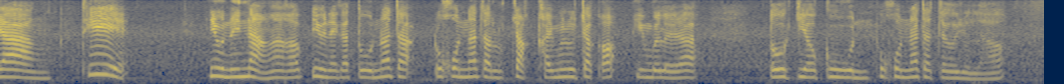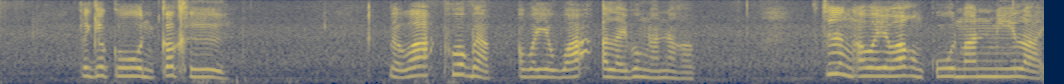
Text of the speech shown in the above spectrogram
อย่างที่อยู่ในหนังอะครับ อยู่ในการ์ตูนน่าจะทุกคนน่าจะรู้จักใครไม่รู้จักก็พิมพ์ไปเลยละ โตเกียวกูนทุกคนน่าจะเจออยู่แล้วโตเกียวกูนก็คือ แบบว่าพวกแบบอวัยวะอะไรพวกนั้นนะครับ ซึ่งอวัยวะของกูนมันมีหลาย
